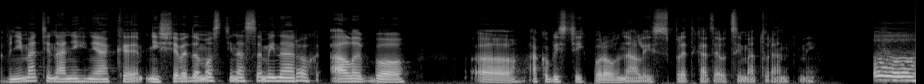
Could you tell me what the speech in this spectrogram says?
vnímate na nich nejaké nižšie vedomosti na seminároch, alebo uh, ako by ste ich porovnali s predchádzajúcimi maturantmi? Uh,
